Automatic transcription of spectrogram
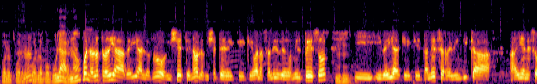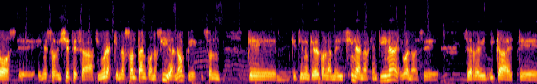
por, por, por lo popular, ¿no? Bueno, el otro día veía los nuevos billetes, ¿no? Los billetes de que, que van a salir de dos mil pesos y, y veía que, que también se reivindica ahí en esos eh, en esos billetes a figuras que no son tan conocidas, ¿no? Que, que son que, que tienen que ver con la medicina en Argentina y bueno, se, se reivindica este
